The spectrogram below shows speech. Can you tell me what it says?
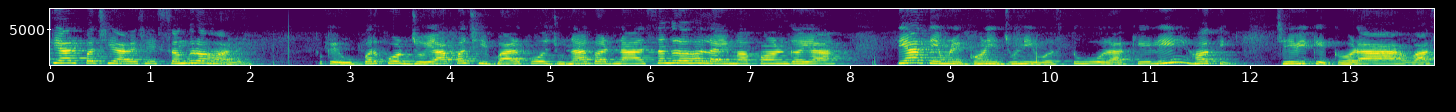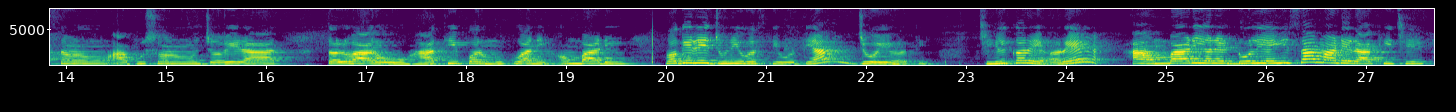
ત્યાર પછી આવે છે સંગ્રહાલય. તો કે ઉપરકોટ જોયા પછી બાળકો જૂનાગઢના સંગ્રહાલયમાં પણ ગયા. ત્યાં તેમણે ઘણી જૂની વસ્તુઓ રાખેલી હતી, જેવી કે ઘડા, વાસણો, આભૂષણો, ઝવેરાત, તલવારો, હાથી પર મૂકવાની અંબાડી વગેરે જૂની વસ્તુઓ ત્યાં જોઈ હતી. ઝીલ કરે, અરે, આ અંબાડી અને ડોલી અહીં શા માટે રાખી છે?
